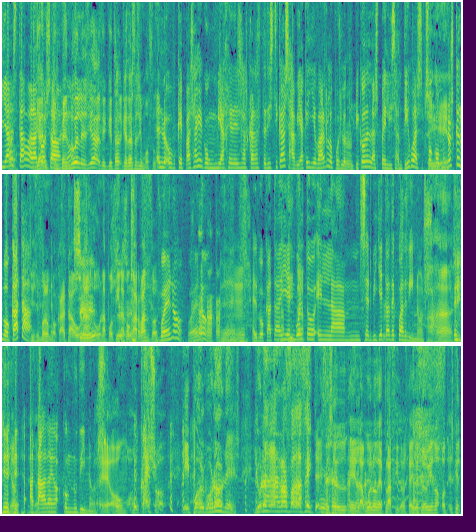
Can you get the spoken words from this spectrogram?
ya estaba la ya en- cosa. en, ¿no? Pendueles ya que ta- quedaste sin mozo. Lo que pasa que con un viaje de esas características había que llevarlo, pues lo típico de las pelis antiguas, Sí. poco menos que el bocata. Sí, sí, bueno, un bocata o, Sí. una, o una potina Sí, con garbanzos. Bueno, bueno. ¿eh? Mm. El bocata ahí envuelto en la mm, servilleta de cuadrinos. Ah, sí, señor. señor. Atada con nudinos. Eh, o, un, o un queso y polvorones y una garrafa de aceite. Este es el, el abuelo de Plácido. Es que ahí me estoy viendo. Es que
